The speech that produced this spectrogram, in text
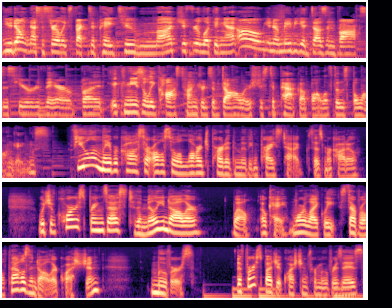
you don't necessarily expect to pay too much if you're looking at oh you know maybe a dozen boxes here or there but it can easily cost hundreds of dollars just to pack up all of those belongings. Fuel and labor costs are also a large part of the moving price tag says mercado which of course brings us to the million dollar well okay more likely several thousand dollar question movers. The first budget question for movers is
